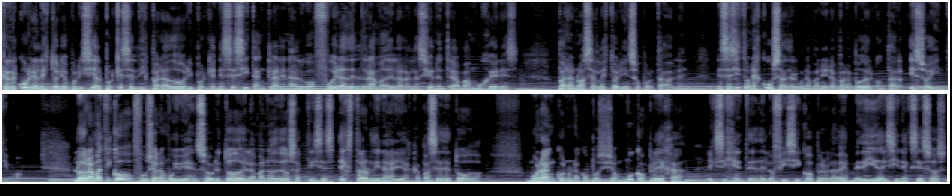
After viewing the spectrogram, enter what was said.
que recurre a la historia policial porque es el disparador y porque necesita anclar en algo fuera del drama de la relación entre ambas mujeres para no hacer la historia insoportable. Necesita una excusa de alguna manera para poder contar eso íntimo. Lo dramático funciona muy bien, sobre todo de la mano de dos actrices extraordinarias, capaces de todo. Morán con una composición muy compleja, exigente desde lo físico, pero a la vez medida y sin excesos,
